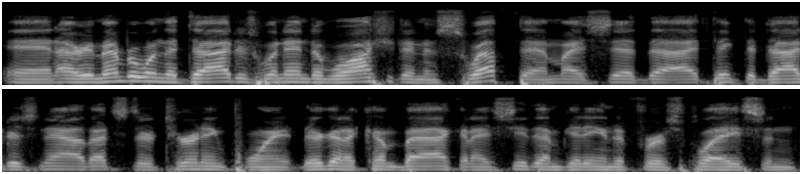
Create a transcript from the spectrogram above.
And I remember when the Dodgers went into Washington and swept them, I said that I think the Dodgers now, that's their turning point. They're going to come back, and I see them getting into first place and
